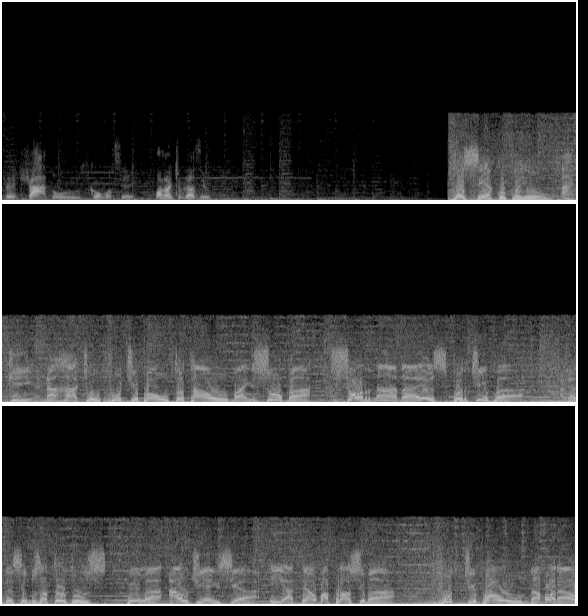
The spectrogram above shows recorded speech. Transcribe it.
fechados com você. Boa noite, Brasil. Você acompanhou aqui na Rádio Futebol Total mais uma jornada esportiva. Agradecemos a todos pela audiência e até uma próxima. Futebol na moral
